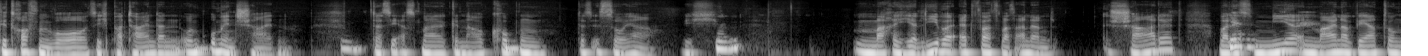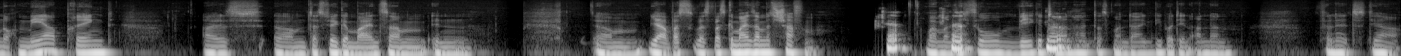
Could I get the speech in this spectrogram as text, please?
getroffen, wo sich Parteien dann um, umentscheiden. Mhm. Dass sie erstmal genau gucken, das ist so, ja, ich mhm. mache hier lieber etwas, was anderen schadet, weil ja. es mir in meiner Wertung noch mehr bringt, als ähm, dass wir gemeinsam in ähm, ja, was, was, was Gemeinsames schaffen. Ja. Weil man ja. sich so wehgetan hat, dass man da lieber den anderen verletzt, ja.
